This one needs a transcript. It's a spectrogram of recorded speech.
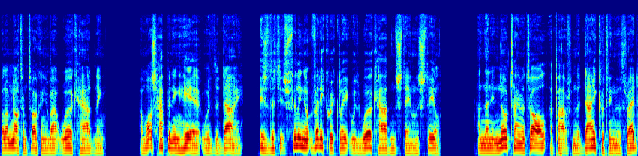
Well, I'm not, I'm talking about work hardening. And what's happening here with the die is that it's filling up very quickly with work hardened stainless steel. And then in no time at all, apart from the die cutting the thread,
